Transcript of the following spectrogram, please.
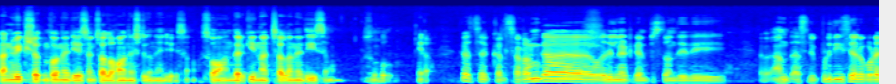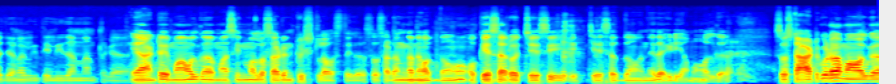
కన్విక్షన్తోనే చేసాం చాలా హానెస్ట్గానే చేసాం. సో అందరికీ నచ్చాలనే తీసాం. సో యా సడన్గా వదిలినట్టు కనిపిస్తుంది ఇది. అంత అసలు ఇప్పుడు తీసారో కూడా జనాలకి తెలియదు అన్నంతగా. యా అంటే మామూలుగా మా సినిమాలో సడన్ ట్విస్ట్లా వస్తాయి కదా. సో సడన్గానే వద్దాం. ఒకేసారి వచ్చేసి చేసేద్దాం అనేది ఐడియా మామూలుగా. సో స్టార్ట్ కూడా మామూలుగా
